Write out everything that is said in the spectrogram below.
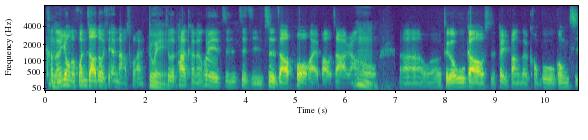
可能用的昏招都先拿出来，对，就是他可能会自自己制造破坏爆炸，然后。呃，我这个诬告是对方的恐怖攻击，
